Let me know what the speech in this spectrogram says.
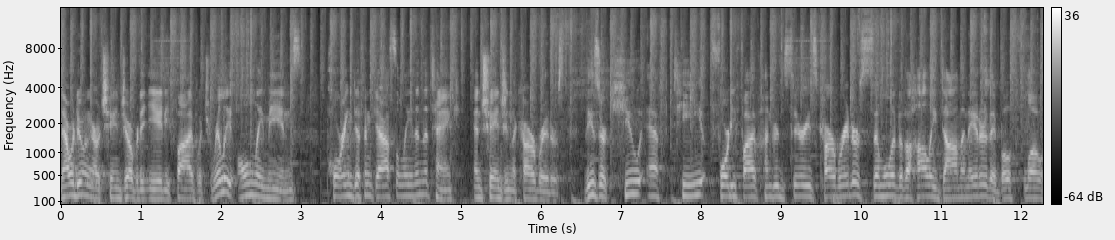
Now we're doing our changeover to E85, which really only means pouring different gasoline in the tank and changing the carburetors. These are QFT 4500 series carburetors, similar to the Holley Dominator. They both flow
